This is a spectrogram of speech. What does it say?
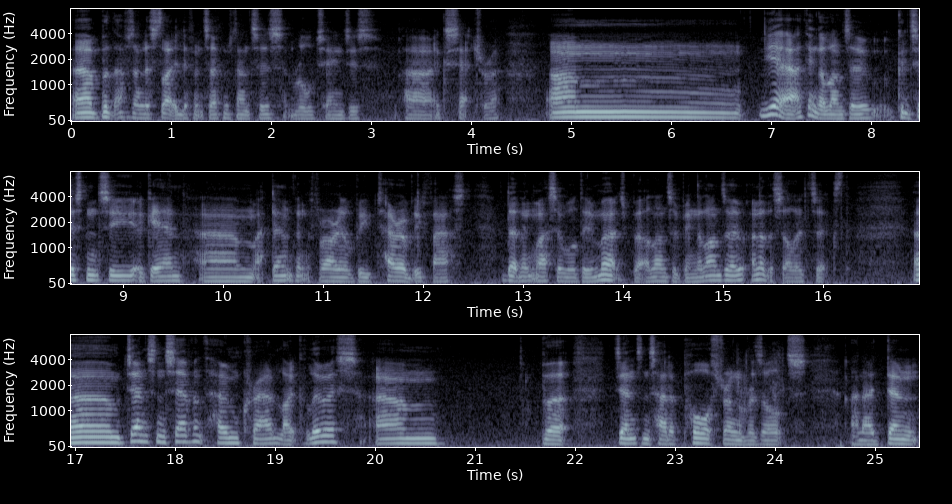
uh, but that was under slightly different circumstances, rule changes, uh, etc. Um, yeah, I think Alonso consistency again. Um, I don't think the Ferrari will be terribly fast. I don't think Massa will do much, but Alonso being Alonso, another solid sixth. Um, Jenson seventh, home crowd like Lewis, um, but Jenson's had a poor string of results, and I don't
